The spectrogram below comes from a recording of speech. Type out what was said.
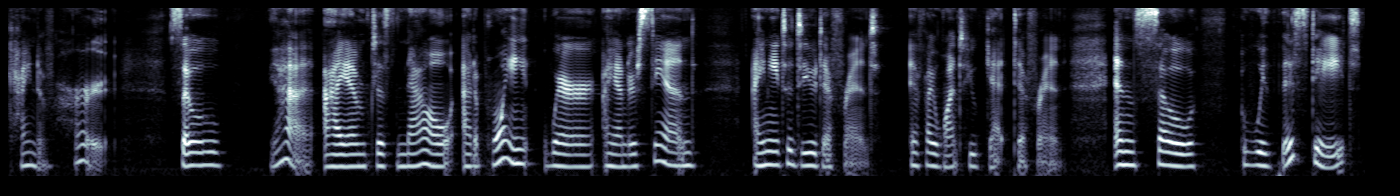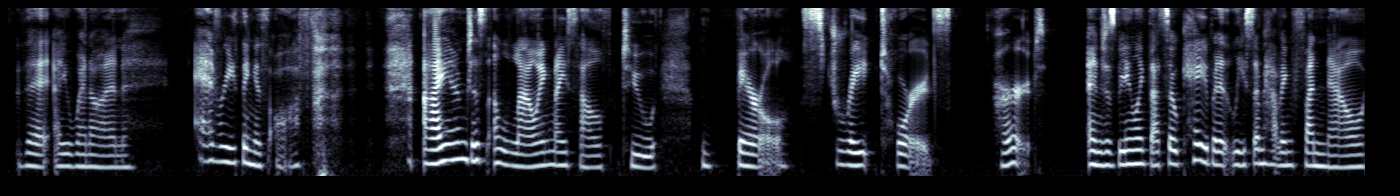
kind of hurt. So, yeah, I am just now at a point where I understand I need to do different if I want to get different. And so, with this date that I went on, everything is off. I am just allowing myself to barrel straight towards hurt and just being like, that's okay, but at least I'm having fun now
